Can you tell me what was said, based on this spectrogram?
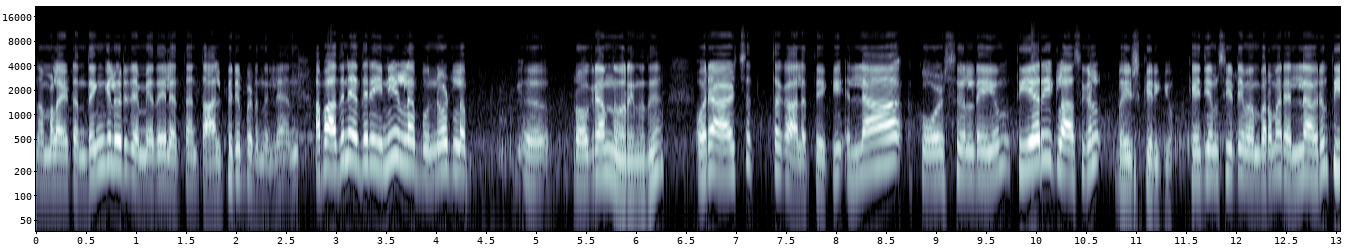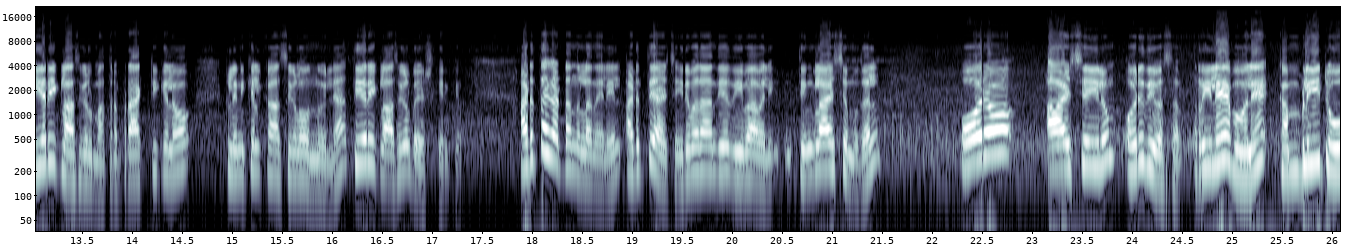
നമ്മളായിട്ട് എന്തെങ്കിലും ഒരു രമ്യതയിൽ എത്താൻ താല്പര്യപ്പെടുന്നില്ല അപ്പോൾ അതിനെതിരെ ഇനിയുള്ള മുന്നോട്ടുള്ള പ്രോഗ്രാം എന്ന് പറയുന്നത് ഒരാഴ്ചത്തെ കാലത്തേക്ക് എല്ലാ കോഴ്സുകളുടെയും തിയറി ക്ലാസ്സുകൾ ബഹിഷ്കരിക്കും. K G M C T മെമ്പർമാർ എല്ലാവരും തിയറി ക്ലാസ്സുകൾ മാത്രം പ്രാക്ടിക്കലോ ക്ലിനിക്കൽ ക്ലാസ്സുകളോ ഒന്നുമില്ല തിയറി ക്ലാസ്സുകൾ ബഹിഷ്കരിക്കും. അടുത്ത ഘട്ടം എന്നുള്ള നിലയിൽ അടുത്ത ആഴ്ച ഇരുപതാം തീയതി ദീപാവലി തിങ്കളാഴ്ച മുതൽ ഓരോ ആഴ്ചയിലും ഒരു ദിവസം റിലേ പോലെ കംപ്ലീറ്റ് ഒ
